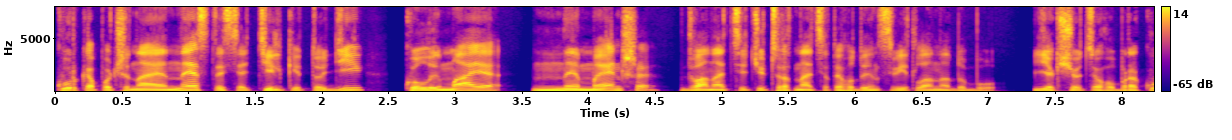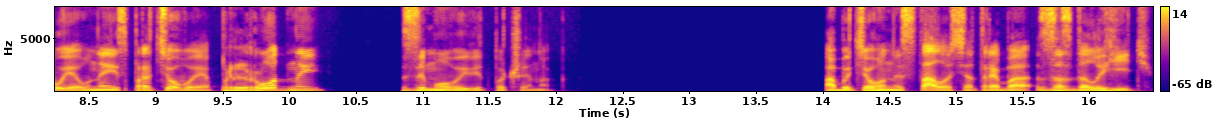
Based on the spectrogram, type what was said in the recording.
Курка починає нестися тільки тоді, коли має не менше 12-14 годин світла на добу. Якщо цього бракує, у неї спрацьовує природний зимовий відпочинок. Аби цього не сталося, треба заздалегідь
